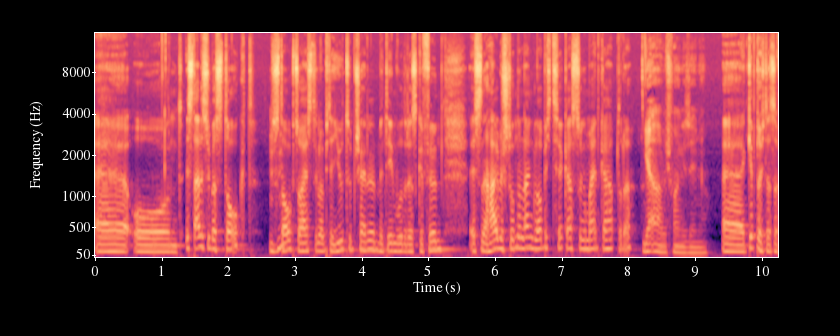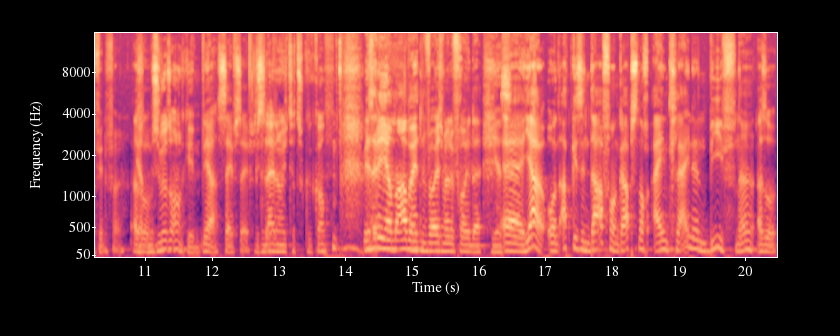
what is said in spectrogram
Äh, und ist alles über Stoked. Stoked, so heißt, glaube ich, der YouTube-Channel, mit dem wurde das gefilmt. Ist eine halbe Stunde lang, glaube ich, circa, hast du gemeint gehabt, oder? Ja, habe ich vorhin gesehen, ja. Äh, gebt euch das auf jeden Fall. Also, ja. Müssen wir uns auch noch geben. ja, safe, safe. Wir sind leider noch nicht dazu gekommen. Wir sind hier am Arbeiten für euch, meine Freunde. Yes. Äh, ja, und abgesehen davon gab es noch einen kleinen Beef, ne? Also,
